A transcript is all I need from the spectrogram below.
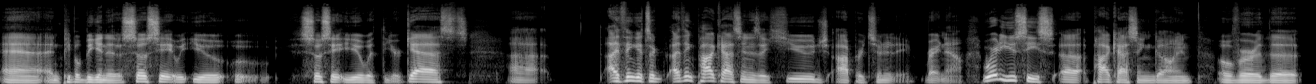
and, and, people begin to associate with you, associate you with your guests. Uh, I think it's a. I think podcasting is a huge opportunity right now. Where do you see uh, podcasting going over the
